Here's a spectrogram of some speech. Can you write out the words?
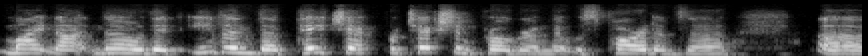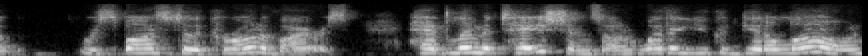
might not know that even the Paycheck Protection Program that was part of the uh, response to the coronavirus had limitations on whether you could get a loan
